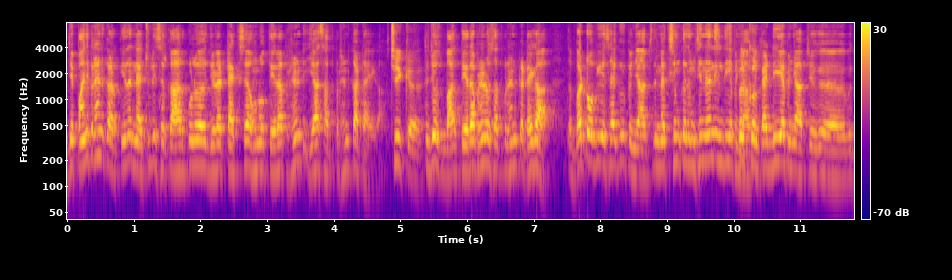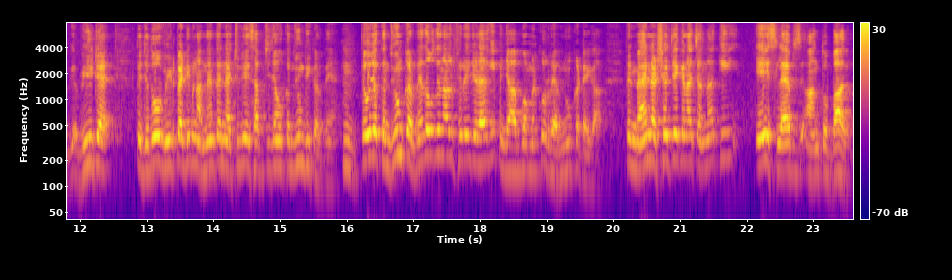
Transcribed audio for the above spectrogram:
ਜੇ 5% ਕਰਤੀ ਤਾਂ ਨੈਚੁਰਲੀ ਸਰਕਾਰ ਕੋਲ ਜਿਹੜਾ ਟੈਕਸ ਹੈ ਹੁਣ ਉਹ 13% ਜਾਂ 7% ਘਟ ਆਏਗਾ ਠੀਕ ਹੈ ਤੇ ਜੋ ਬਾ- 13% ਉਹ 7% ਘਟੇਗਾ ਤਾਂ ਬਟ ਓਬਵੀਅਸ ਹੈ ਕਿ ਪੰਜਾਬ 'ਚ ਤਾਂ ਮੈਕਸਿਮਮ ਕੰਜ਼ੰਪਸ਼ਨ ਇਹਨਾਂ ਦੀ ਹੁੰਦੀ ਹੈ ਪੰਜਾਬ 'ਚ। ਪੈਡੀ ਹੈ ਪੰਜਾਬ 'ਚ ਵੀਟ ਹੈ ਤੇ ਜਦੋਂ ਵੀਟ ਪੈਡੀ ਬਣਾਉਂਦੇ ਨੇ ਤਾਂ ਨੈਚੁਰਲੀ ਇਹ ਸਭ ਚੀਜ਼ਾਂ ਉਹ ਕੰਜ਼ਿਊਮ ਵੀ ਕਰਦੇ ਆ। ਤੇ ਉਹ ਜੇ ਕੰਜ਼ਿਊਮ ਕਰਦੇ ਆ ਤਾਂ ਉਹਦੇ ਨਾਲ ਫਿਰ ਇਹ ਜਿਹੜਾ ਕਿ ਪੰਜਾਬ ਗਵਰਨਮੈਂਟ ਕੋਲ ਰੈਵਨਿਊ ਘਟੇਗਾ। ਤੇ ਮੈਂ ਨਟਸ਼ਲ 'ਚ ਇਹ ਕਹਿਣਾ ਚਾਹੁੰਦਾ ਕਿ ਇਹ ਸਲੈਬਸ ਆਉਣ ਤੋਂ ਬਾਅਦ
